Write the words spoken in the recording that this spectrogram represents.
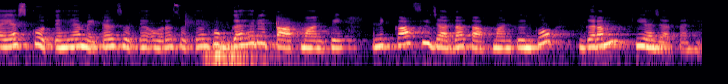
अयस्क होते हैं या मेटल्स होते हैं, औरस होते हैं, उनको गहरे तापमान पे, यानी काफ़ी ज़्यादा तापमान पे उनको गर्म किया जाता है।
